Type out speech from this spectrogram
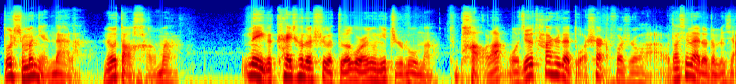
都什么年代了，没有导航吗？那个开车的是个德国人，用你指路吗？他跑了。我觉得他是在躲事儿。说实话，我到现在都这么想。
